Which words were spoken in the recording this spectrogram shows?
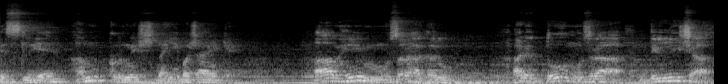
इसलिए हम कुर्निश नहीं बजाएँगे। ही मुजरा करू। अरे तो मुजरा दिल्लीच्या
